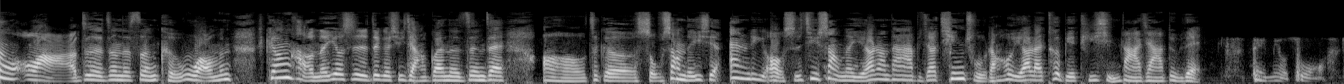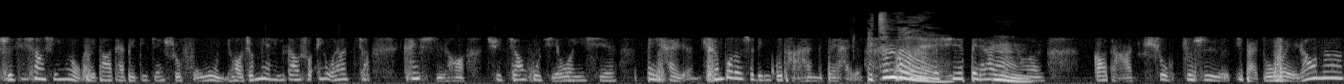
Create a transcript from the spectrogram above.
样？哇，这个真的是很可恶啊！我们刚好呢，又是这个徐检察官呢正在哦、呃，这个手上的一些案例哦，实际上呢也要让大家比较清楚，然后也要来特别提醒大家，对不对？对，没有错。实际上是因为我回到台北地检署服务以后，就面临到说，哎，我要交开始哈、哦、去交互诘问一些被害人，全部都是灵骨塔案的被害人。哎，真的哎，这些被害人呢，嗯、高达数就是一百多位。然后呢，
